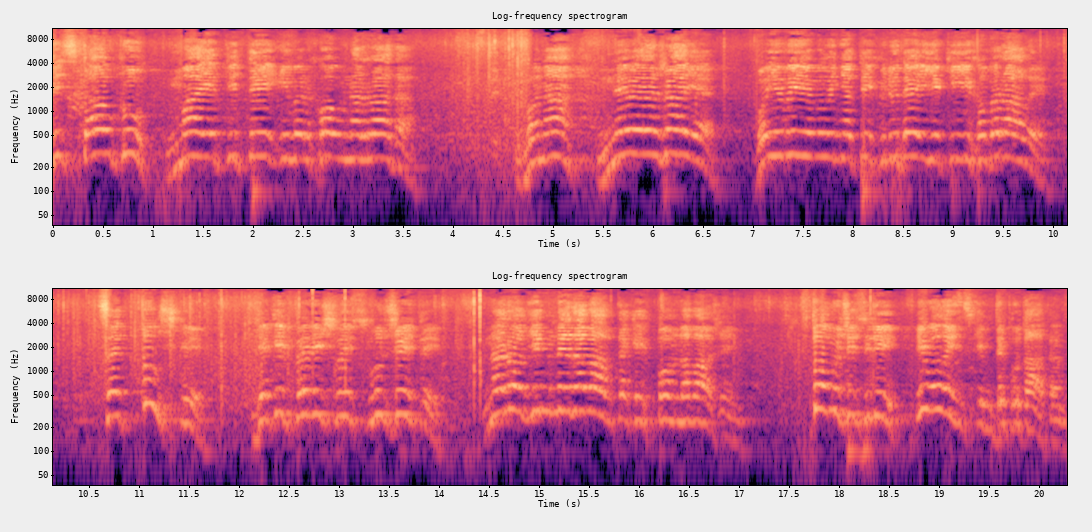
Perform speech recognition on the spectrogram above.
Відставку має піти і Верховна Рада. Вона не виражає волевиявлення тих людей, які їх обирали. Це тушки, які перейшли служити. Народ їм не давав таких повноважень, в тому числі і волинським депутатам.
